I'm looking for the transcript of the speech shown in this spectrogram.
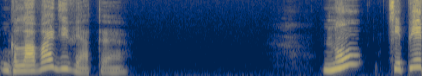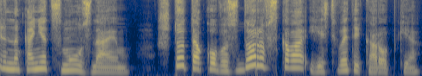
Глава девятая «Ну, теперь, наконец, мы узнаем, что такого здоровского есть в этой коробке»,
